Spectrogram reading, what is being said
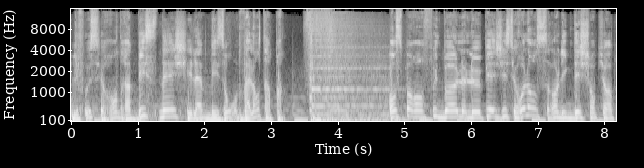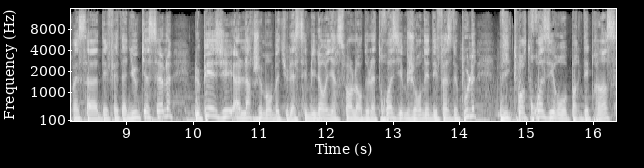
il faut se rendre à Besnay chez la maison Valentin Pain. En sport, en football, le PSG se relance en Ligue des Champions après sa défaite à Newcastle. Le PSG a largement battu la Milan hier soir lors de la troisième journée des phases de poule. Victoire 3-0 au Parc des Princes.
